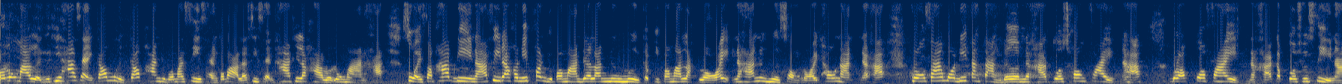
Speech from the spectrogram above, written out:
ลดลงมาเหลืออยู่ที่ 5 9 9 0 0 0 อยู่ประมาณ 4 0 0 0 0 กว่าบาท และ 4 5 0 0 0ที่ราคาลดลงมานะคะ สวยสภาพดีนะ ฟรีดาวคันนี้ผ่อนอยู่ประมาณเดือนละ 10,000 กับอีกประมาณหลักร้อยนะคะ 1200 เท่านั้นนะคะ โครงสร้างบอดี้ต่างๆเดิมนะคะ ตัวช่องไฟนะคะ บล็อกตัวไฟนะคะ กับตัวชุดสีนะ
